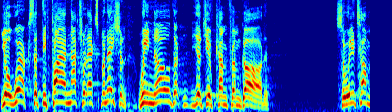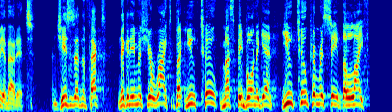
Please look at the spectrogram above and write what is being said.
your works that defy a natural explanation. We know that, that you've come from God. So will you tell me about it? And Jesus said, in effect, Nicodemus, you're right, but you too must be born again. You too can receive the life,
